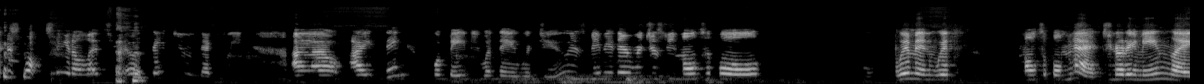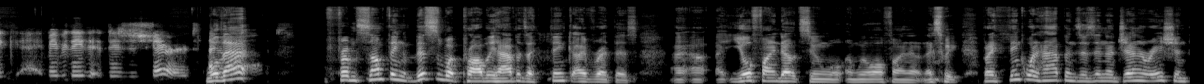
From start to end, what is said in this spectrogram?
finish watching it, I'll let you know. Stay tuned next week. Uh, I think what maybe what they would do is maybe there would just be multiple women with multiple men. Do you know what I mean? Like eh, maybe they they just shared. Well, that- know. from something this is what probably happens i think i've read this I, uh, you'll find out soon we'll, and we'll all find out next week but i think what happens is in a generation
